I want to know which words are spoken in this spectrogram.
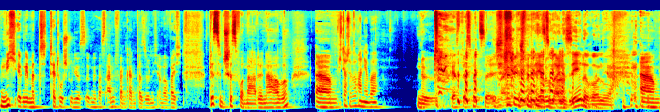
nicht irgendwie mit Tattoo-Studios irgendwie was anfangen kann, persönlich, einfach weil ich ein bisschen Schiss vor Nadeln habe. Ähm, Ich dachte, wir waren hier bei. nö, der ist, der ist witzig. ich Jetzt um super. deine Seele, Ronja. ähm,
